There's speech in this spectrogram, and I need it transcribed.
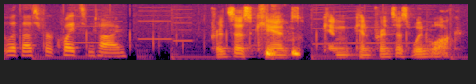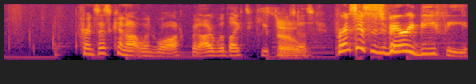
with us for quite some time. Princess can't can can Princess windwalk? Princess cannot wind walk, but I would like to keep So- Princess. Princess is very beefy.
